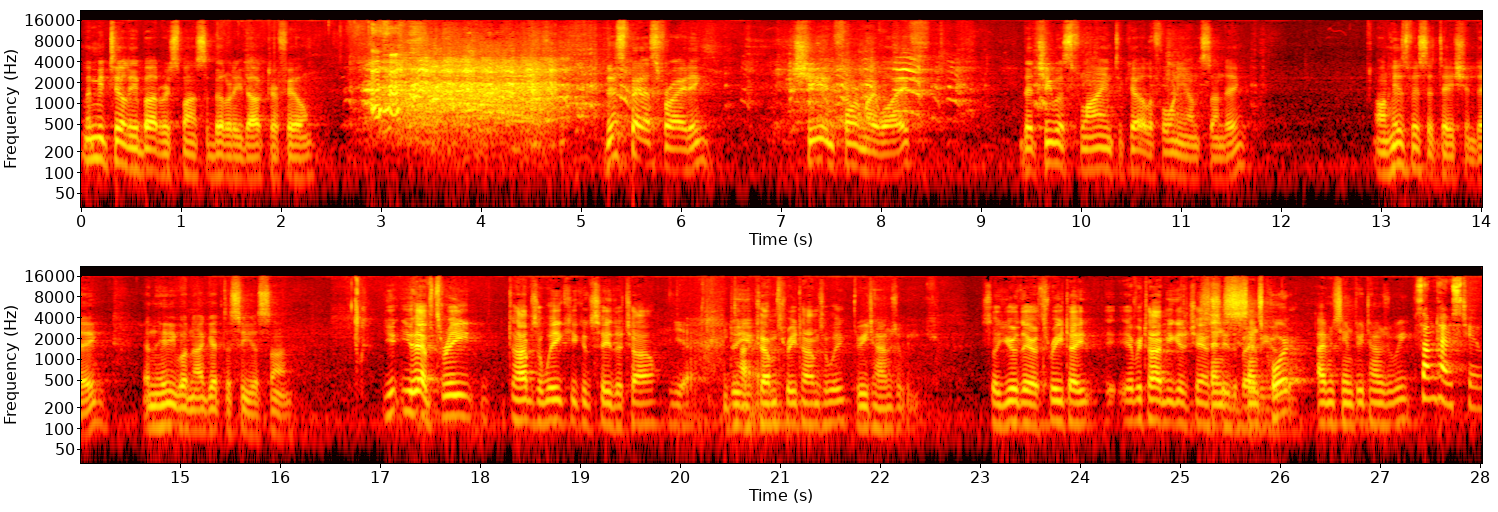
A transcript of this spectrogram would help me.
Let me tell you about responsibility, Dr. Phil. this past Friday, she informed my wife that she was flying to California on Sunday on his visitation day and he would not get to see his son. You, you have three times a week you can see the child? Yeah. Do you come three times a week? Three times a week. So you're there three ta- every time you get a chance Since, to see the baby. since you're court, I haven't seen him three times a week. Sometimes two.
